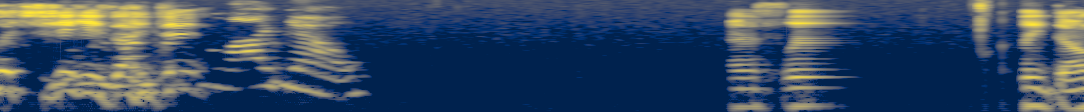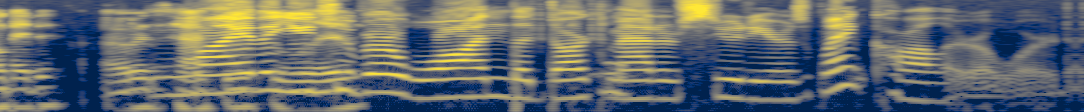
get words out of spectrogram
Oh, jeez, I I'm did. alive now. Honestly, don't. I was happy My to the live. YouTuber won the Dark Matter Studios Went Collar Award.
